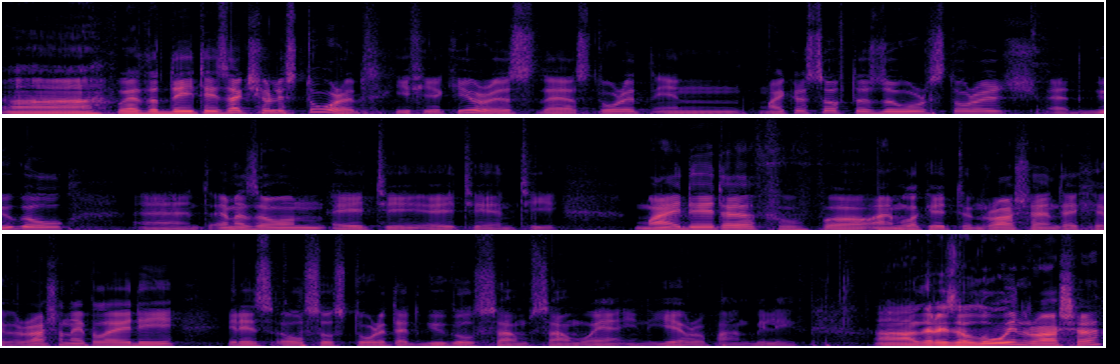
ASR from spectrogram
Uh, where the data is actually stored. If you're curious, they are stored in Microsoft Azure storage at Google and Amazon, AT, AT&T. My data, for, uh, I'm located in Russia and I have a Russian Apple ID. It is also stored at Google some, somewhere in Europe, I believe. Uh, there is a law in Russia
